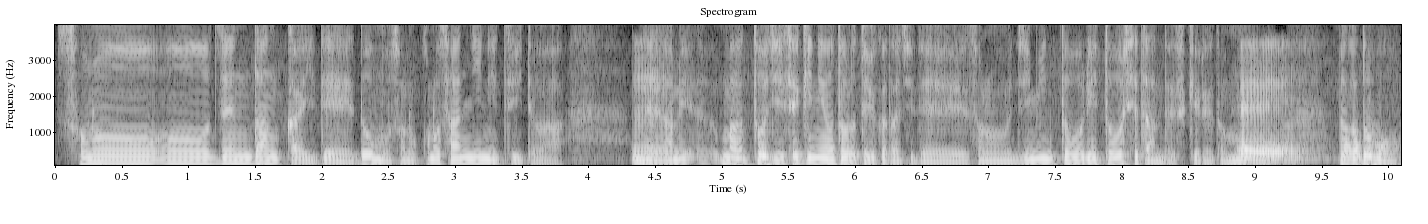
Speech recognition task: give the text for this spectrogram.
その前段階でどうもそのこの3人についてはうん、あのまあ、当時責任を取るという形でその自民党を離党してたんですけれども、えー、なんかどうも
